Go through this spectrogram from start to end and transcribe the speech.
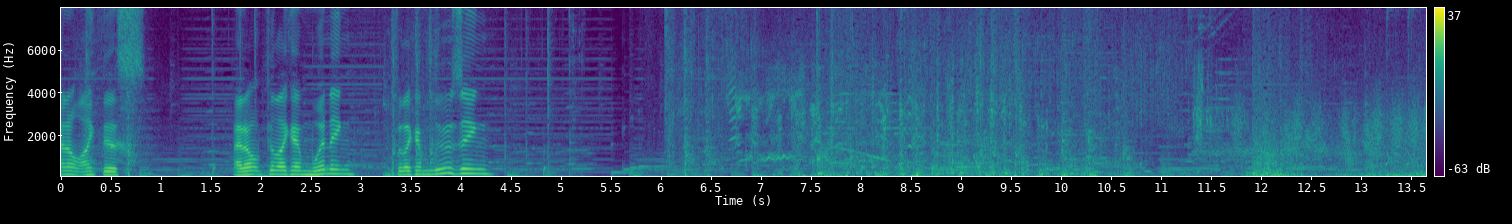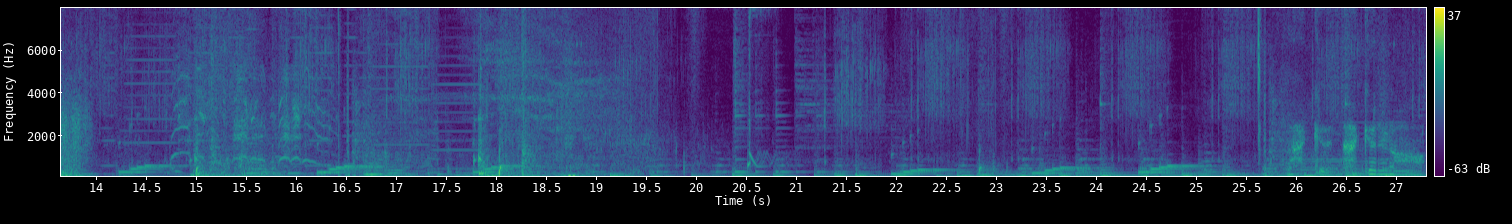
I don't like this. I don't feel like I'm winning. I feel like I'm losing. Not good, not good at all.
